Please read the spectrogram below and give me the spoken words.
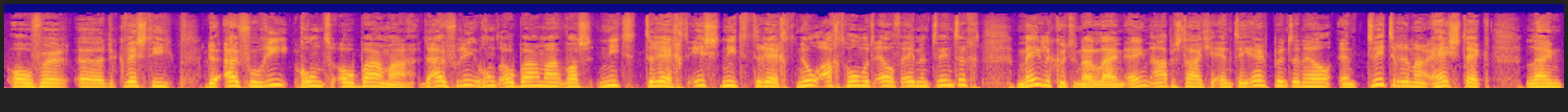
over uh, de kwestie de euforie rond Obama. De euforie rond Obama was niet terecht, is niet terecht. 0800 1121. Mailen kunt u naar lijn 1, apenstaatje ntr.nl en twitteren naar hashtag lijn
